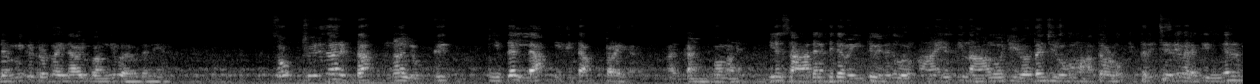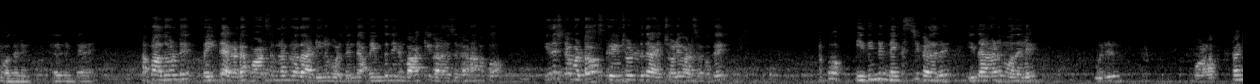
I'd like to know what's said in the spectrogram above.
ഡമ്മിക്ക് ഇട്ടിട്ട് അതിന്റെ ആ ഒരു ഭംഗി വേറെ തന്നെയാണ്. സോ ചുരിദാർ ഇട്ട നിങ്ങളെ ലുക്ക് ഇതല്ല ഇതിന്റെ അപ്പുറം അത് കൺഫേം ആണ്. ഈ ഒരു സാധനത്തിന്റെ റേറ്റ് വരുന്നത് വെറും ആയിരത്തി നാനൂറ്റി ഇരുപത്തി അഞ്ച് രൂപ മാത്രമേ ഉള്ളൂ. ഇത്രയും ചെറിയ വിലക്ക് ഇങ്ങനെ ഒരു മുതൽ കിട്ടുകയാണ്. അപ്പൊ അതുകൊണ്ട് വെയിറ്റ് ആക്കട്ടെ വാട്സപ്പ് നമ്പർ അത് അടിയിൽ കൊടുത്തിട്ടുണ്ട്. അപ്പൊ ഇതിന്റെ ബാക്കി കളേഴ്സ് കാണാം. അപ്പൊ ഇത് ഇഷ്ടപ്പെട്ടോ? സ്ക്രീൻഷോട്ട് എടുത്ത് അയച്ചോളി വാട്സപ്പ് അപ്പൊ ഇതിന്റെ നെക്സ്റ്റ് കളർ ഇതാണ് മുതൽ ഒരു കുളപ്പൻ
